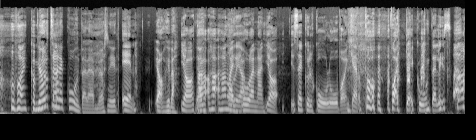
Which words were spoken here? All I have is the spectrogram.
vaikka Joudutko mitä. mennä kuuntelemaan myös niitä? En. Joo, hyvä. Joo, tai ha- hanuria. Tai luulen näin. Joo, se kyllä kuuluu, voin kertoa, vaikkei kuunteliskaan.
